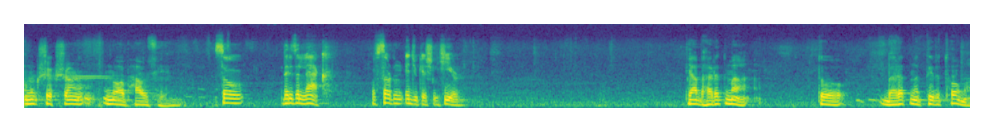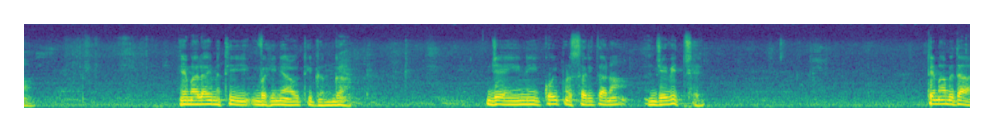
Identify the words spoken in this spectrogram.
અમુક શિક્ષણનો અભાવ છે So there is a lack of certain education here. ત્યાં ભારતમાં તો ભારતના તીર્થોમાં હિમાલયમાંથી વહીને આવતી ગંગા જે અહીંની કોઈ પણ સરિતાના જેવી જ છે તેમાં બધા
